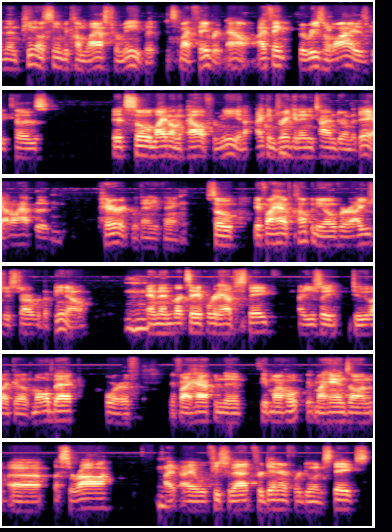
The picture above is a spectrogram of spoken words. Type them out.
and then Pinot seemed to come last for me. But it's my favorite now. I think the reason why is because it's so light on the palate for me, and I can drink it anytime during the day. I don't have to pair it with anything. So if I have company over, I usually start with a Pinot. Mm-hmm. And then let's say if we're going to have steak, I usually do like a Malbec, or if if I happen to get my ho- get my hands on uh, a Syrah, mm-hmm. I, I will feature that for dinner if we're doing steaks,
